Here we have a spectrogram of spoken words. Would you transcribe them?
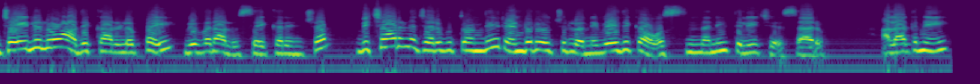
జైలులో అధికారులపై వివరాలు సేకరించాం. విచారణ జరుగుతోంది. రెండు రోజుల్లో నివేదిక వస్తుందని తెలియజేశారు. అలాగనే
